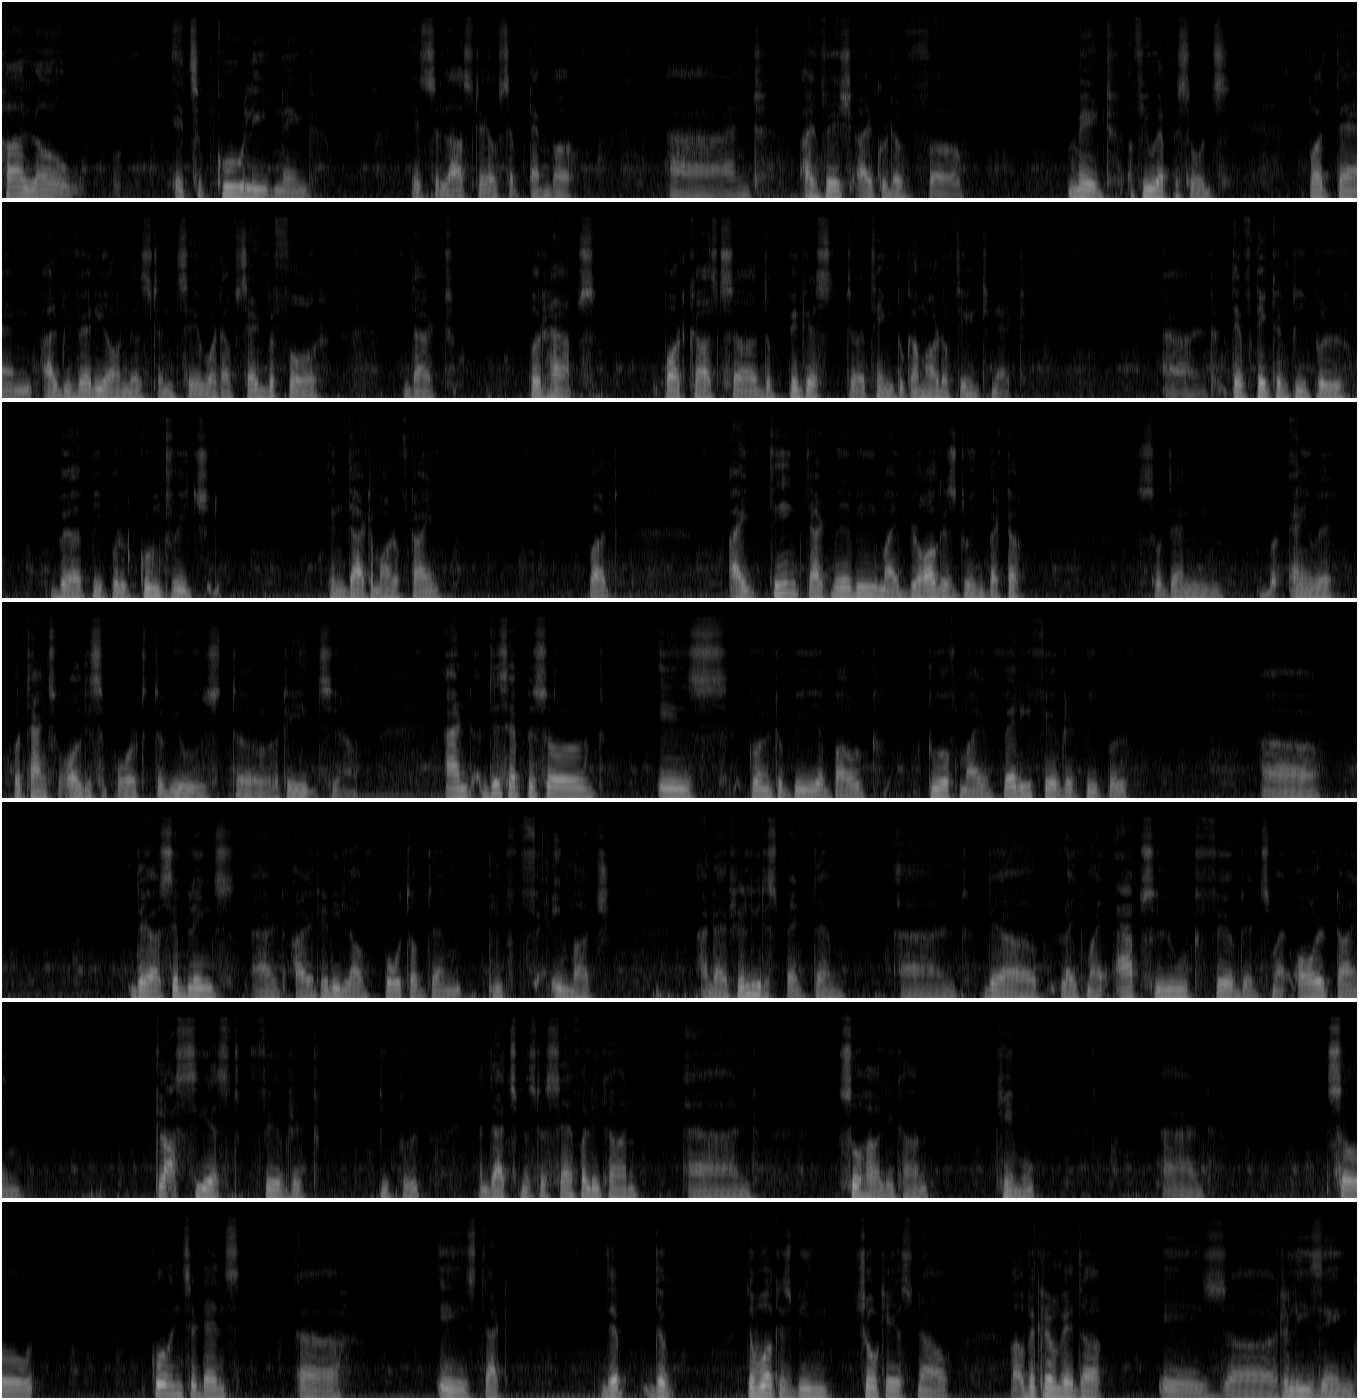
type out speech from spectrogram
Hello, it's a cool evening. It's the last day of September, and I wish I could have uh, made a few episodes. But then I'll be very honest and say what I've said before that perhaps podcasts are the biggest uh, thing to come out of the internet, and they've taken people where people couldn't reach in that amount of time. But I think that maybe my blog is doing better. So then, but anyway, but thanks for all the support, the views, the reads, you know. And this episode is going to be about two of my very favorite people. Uh, they are siblings, and I really love both of them very much, and I really respect them. And they are like my absolute favorites, my all time classiest favorite people, and that's Mr. Saif Ali Khan and Soha Ali Khan, Khemu. And so, coincidence uh, is that the the the work is being showcased now. Uh, Vikram Vedha is uh, releasing,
